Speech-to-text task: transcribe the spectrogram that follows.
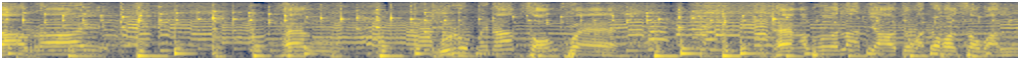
ดาวร้าย แห่งรุ่มแม่น้ำสองแคว แห่งอำเภอลาดยาวจังหวัดนครสวรรค์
